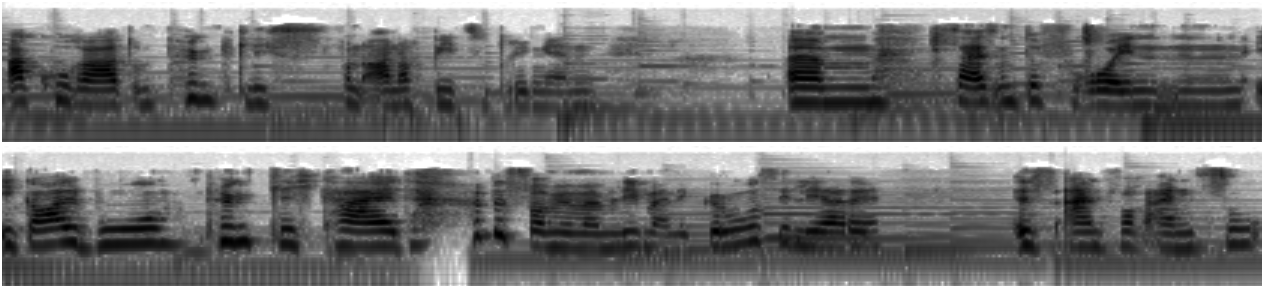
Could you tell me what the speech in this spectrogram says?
akkurat und pünktlich von A nach B zu bringen. Ähm, sei es unter Freunden, egal wo, Pünktlichkeit, das war mir in meinem Leben eine große Lehre, ist einfach ein so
